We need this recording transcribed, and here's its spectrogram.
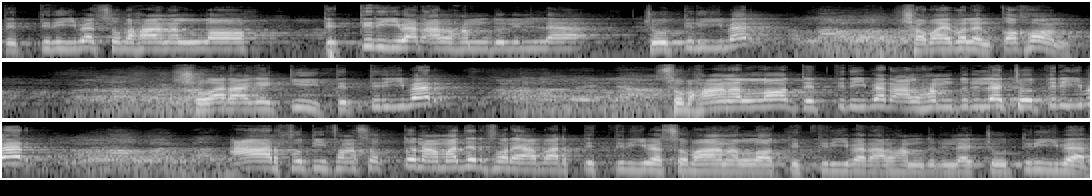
তেত্রিশ বার সোবাহান আল্লাহ তেত্রিশ বার আলহামদুলিল্লাহ, চৌত্রিশ বার? সবাই বলেন, কখন? শোয়ার আগে কি? তেত্রিশ বার? সোবহান আল্লাহ তেত্রিশ বার, আলহামদুলিল্লাহ, চৌত্রিশ বার। আর প্রতি ফাঁসক্ত নামাজের পরে আবার তেত্রিশ বার সোবহান আল্লাহ তেত্রিশ বার, আলহামদুলিল্লাহ, চৌত্রিশ বার।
